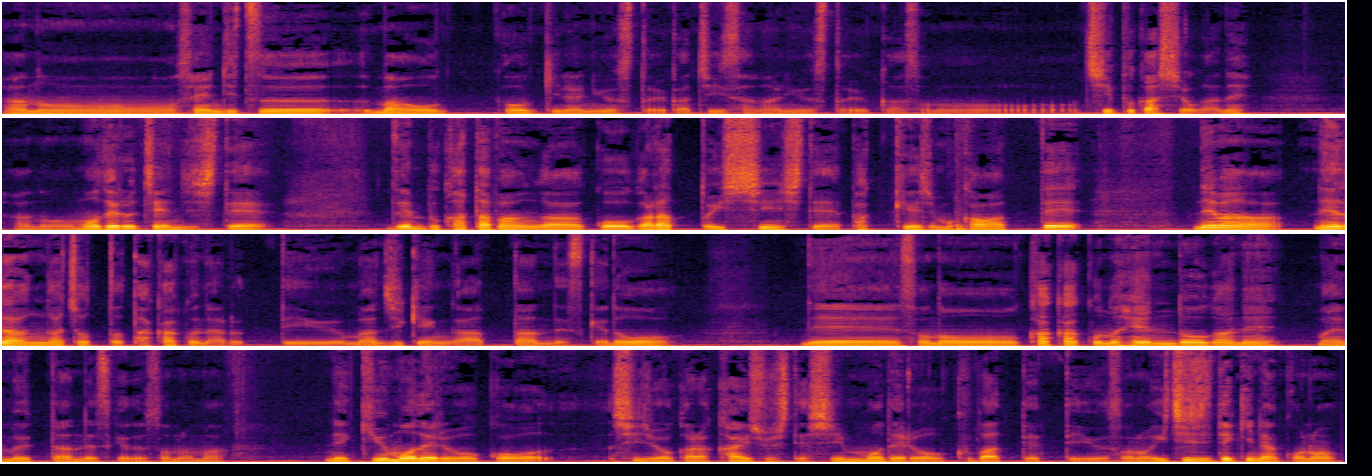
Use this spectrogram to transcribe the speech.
あの先日、まあ、大きなニュースというか小さなニュースというか、その、チープカッショがね、あの、モデルチェンジして、全部型番がこうガラッと一新してパッケージも変わって、でまあ値段がちょっと高くなるっていう、まあ事件があったんですけど、で、その価格の変動がね、前も言ったんですけど、そのまあ、ね、旧モデルをこう市場から回収して新モデルを配ってっていう、その一時的なこの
